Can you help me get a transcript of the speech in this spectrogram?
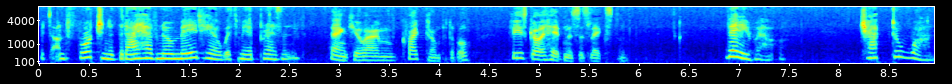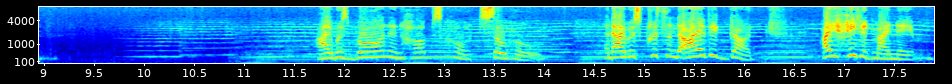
It's unfortunate that I have no maid here with me at present. Thank you. I'm quite comfortable. Please go ahead, Mrs. Lexton. Very well. Chapter 1 I was born in Hobbs Court, Soho, and I was christened Ivy Gudge. I hated my name,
